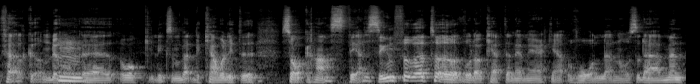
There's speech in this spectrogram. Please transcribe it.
Falcon då. Mm. Eh, och liksom, det kan vara lite saker han ställs inför att ta över då Captain America-rollen och sådär. Men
